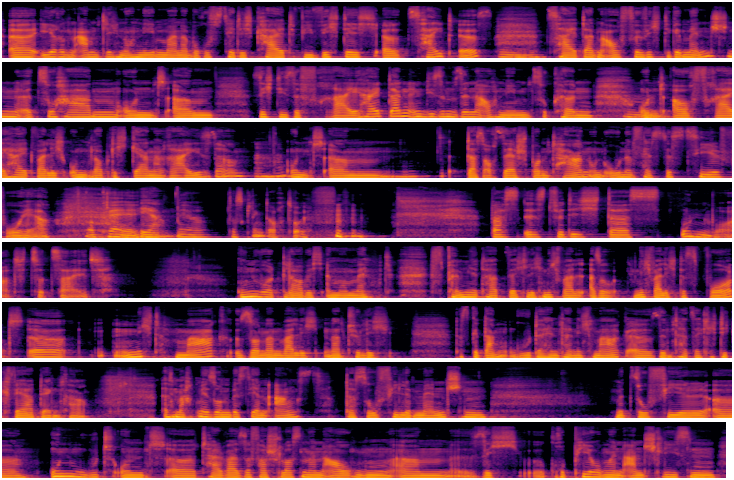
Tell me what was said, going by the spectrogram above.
äh, ehrenamtlich noch neben meiner Berufstätigkeit, wie wichtig äh, Zeit ist. Mhm. Zeit dann auch für wichtige Menschen äh, zu haben und ähm, sich diese Freiheit dann in diesem Sinne auch nehmen zu können. Mhm. Und auch Freiheit, weil ich unglaublich gerne reise mhm. und ähm, das auch sehr spontan und ohne festes Ziel vorher. Okay. Ja. Ja, das klingt auch toll. Was ist für dich das Unwort zurzeit? Unwort, glaube ich, im Moment ist bei mir tatsächlich nicht, weil, also nicht, weil ich das Wort äh, nicht mag, sondern weil ich natürlich das Gedankengut dahinter nicht mag, äh, sind tatsächlich die Querdenker. Es macht mir so ein bisschen Angst, dass so viele Menschen mit so viel äh, Unmut und äh, teilweise verschlossenen Augen ähm, sich Gruppierungen anschließen,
